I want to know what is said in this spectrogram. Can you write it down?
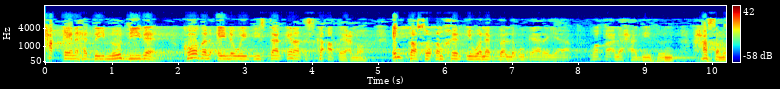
xaqeena hadday noo diidaan koodana ayna weyddiistaan inaan iska ateecno. Intaasoo dhan khayr iyo wanaag baa lagu gaarayaa. Wa qaala xadiidun xasanu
